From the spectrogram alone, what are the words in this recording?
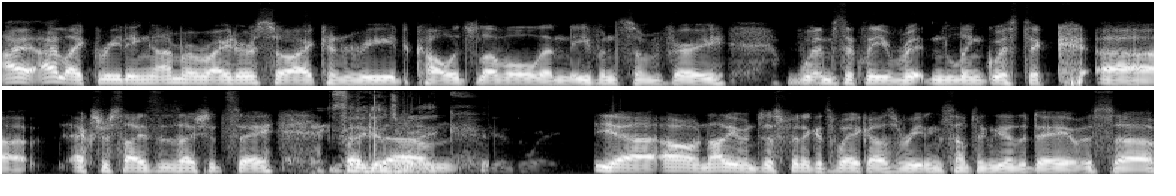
I, I like reading. I'm a writer, so I can read college level and even some very whimsically written linguistic uh, exercises, I should say. Finnegan's um, Wake. Yeah. Oh, not even just Finnegan's Wake. I was reading something the other day. It was uh,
